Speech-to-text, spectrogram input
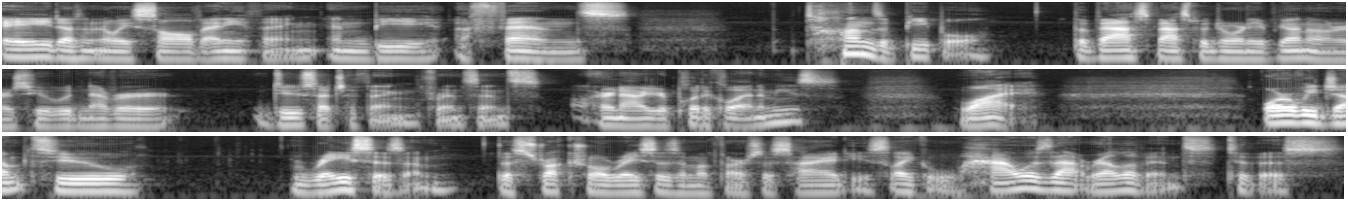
A doesn't really solve anything and B offends tons of people. The vast vast majority of gun owners who would never do such a thing, for instance, are now your political enemies. Why? Or we jump to racism, the structural racism of our societies. Like, how is that relevant to this?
